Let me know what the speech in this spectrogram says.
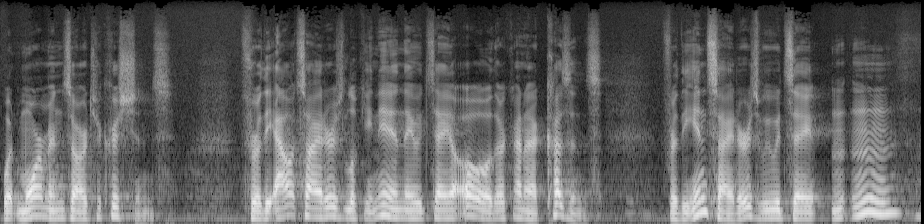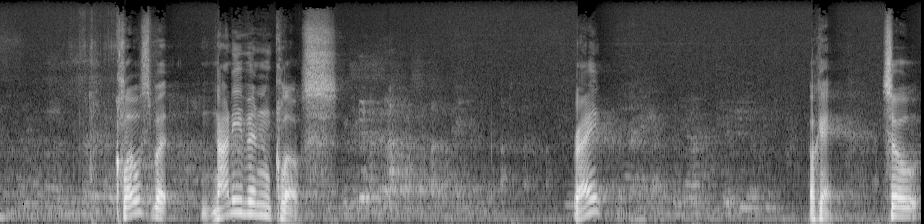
what Mormons are to Christians. For the outsiders looking in, they would say, oh, they're kind of cousins. For the insiders, we would say, mm-mm. Close, but not even close. Right? Okay, so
